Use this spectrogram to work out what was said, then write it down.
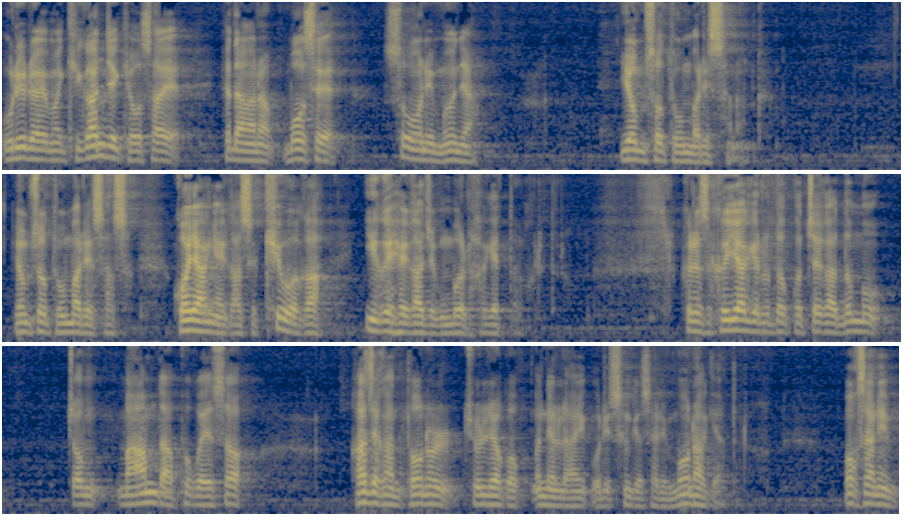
우리로 하면 기간제 교사에 해당하는 모세 소원이 뭐냐? 염소 두 마리 사는 거. 염소 두 마리 사서 고향에 가서 키워가 이거 해가지고 뭘 하겠다고 그러더라고. 그래서 그 이야기를 듣고 제가 너무 좀 마음도 아프고 해서 가져간 돈을 주려고 은혜를 우리 선교사님 못하게 하더라고. 목사님,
